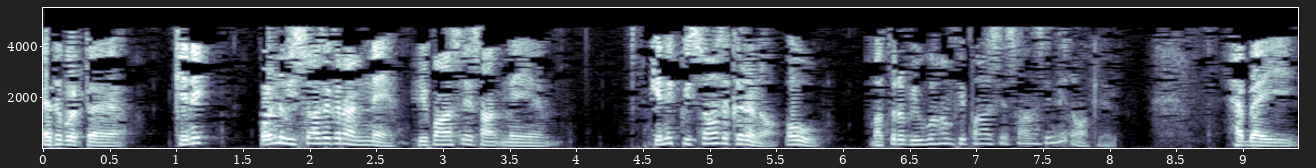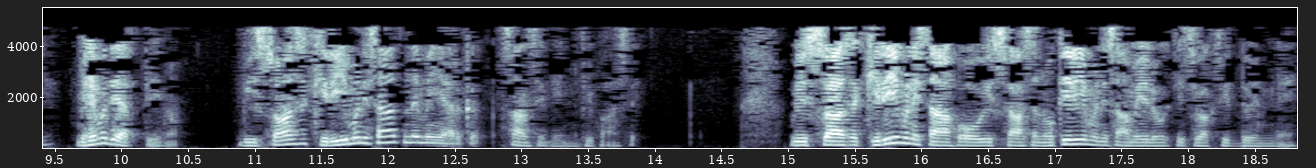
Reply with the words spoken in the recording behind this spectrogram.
එතකොට කෙනෙක් ඔන්න විශ්වාස කරන්නේ පිපාසය මේ කෙනෙක් විශ්වාස කරනවා. ඔව් වතුර බිව්වහම පිපාසය සංසිඳනවා කියලා. හැබැයි මෙහෙම දෙයක් තියෙනවා. විශ්වාස කිරීම නිසාත් නෙමෙයි අරක සංසිඳෙන්නේ පිපාසය. විශ්වාස කිරීම නිසා හෝ විශ්වාස නොකිරීම නිසා මේ ලෝක කිසිවක් සිද්ධ වෙන්නේ නැහැ.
